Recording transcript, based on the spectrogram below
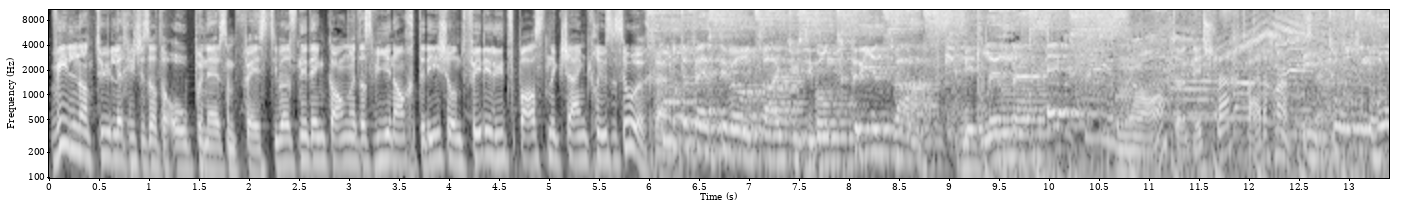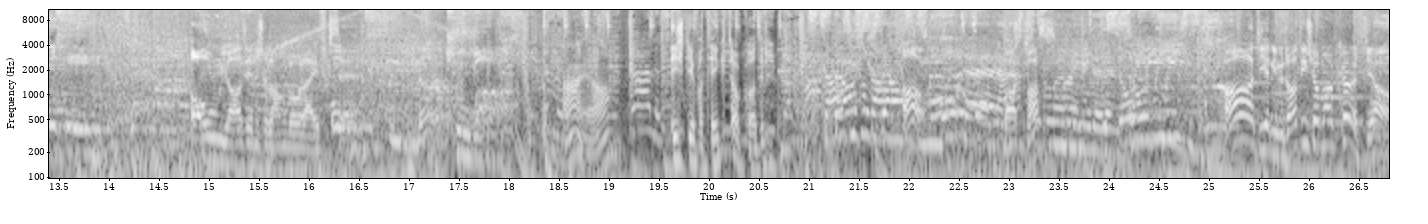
weil natürlich ist es an den Open Airs und Festivals nicht entgangen, dass Weihnachten ist und viele Leute das passende Geschenk raussuchen. Festival 2023 mit Lil Nas X, Ja, das ist nicht schlecht, wäre doch mal die. Toten Hosen Oh ja, die habe ich schon lange live gesehen. Nachuba. Ah ja. Das ist die von TikTok, oder? Ah, warte, was? Ah, die habe ich im Radio schon mal gehört, ja.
